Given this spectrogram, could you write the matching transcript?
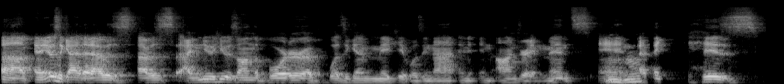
Um, and it was a guy that I was, I was, I knew he was on the border of was he going to make it, was he not? In, in Andre Mintze, and mm-hmm. I think his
